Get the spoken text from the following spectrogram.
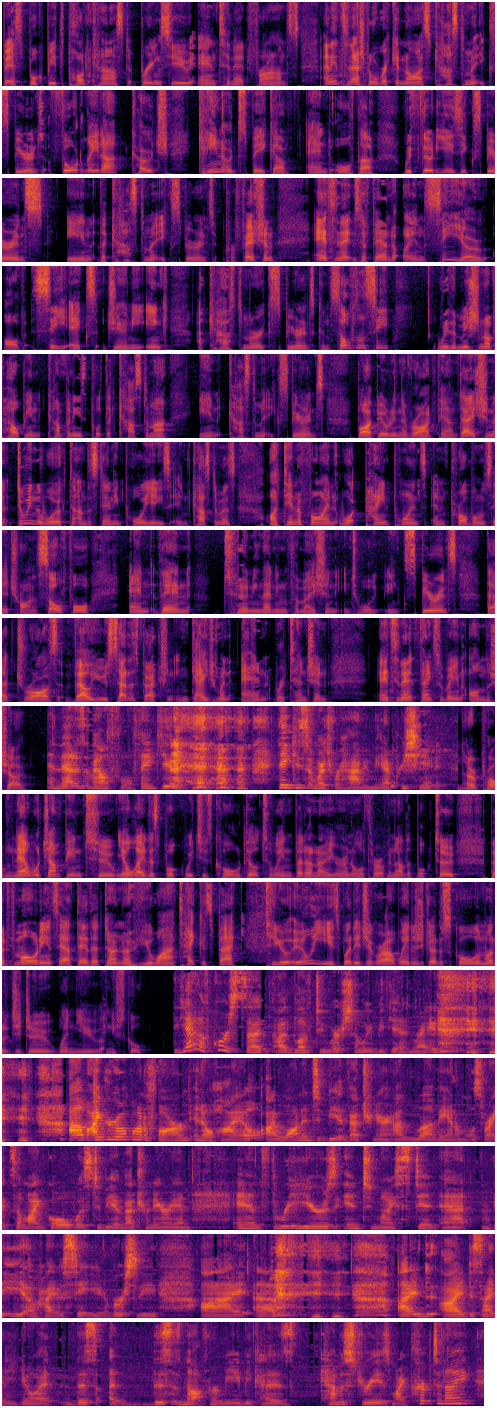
Best Book Bits podcast brings you Antoinette Franz, an international recognized customer experience thought leader, coach, keynote speaker, and author. With 30 years' experience in the customer experience profession, Antoinette is the founder and CEO of CX Journey Inc., a customer experience consultancy with a mission of helping companies put the customer in customer experience by building the right foundation, doing the work to understand employees and customers, identifying what pain points and problems they're trying to solve for, and then turning that information into an experience that drives value, satisfaction, engagement, and retention. Antoinette, thanks for being on the show. And that is a mouthful. Thank you. Thank you so much for having me. I appreciate it. No problem. Now we'll jump into your latest book, which is called Built to Win, but I know you're an author of another book too. But for my audience out there that don't know who you are, take us back to your early years. Where did you grow up? Where did you go to school? And what did you do when you finished school? Yeah, of course. I'd, I'd love to. Where shall we begin, right? um, I grew up on a farm in Ohio. I wanted to be a veterinarian. I love animals, right? So my goal was to be a veterinarian. And three years into my stint at the Ohio State University, I uh, I, I decided, you know what, this uh, this is not for me because chemistry is my kryptonite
